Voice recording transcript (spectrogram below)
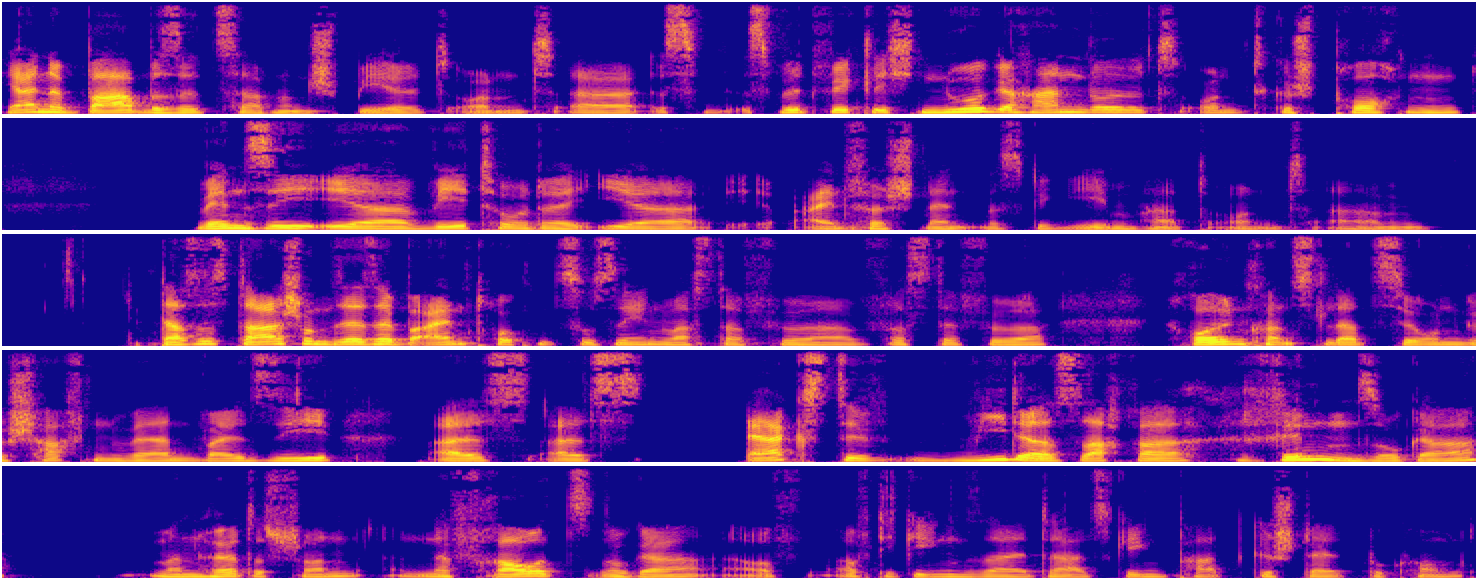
ja eine Barbesitzerin spielt und äh, es, es wird wirklich nur gehandelt und gesprochen, wenn sie ihr Veto oder ihr Einverständnis gegeben hat und ähm, das ist da schon sehr sehr beeindruckend zu sehen, was da für was da für Rollenkonstellationen geschaffen werden, weil sie als als ärgste Widersacherin sogar man hört es schon, eine Frau sogar auf, auf die Gegenseite als Gegenpart gestellt bekommt.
